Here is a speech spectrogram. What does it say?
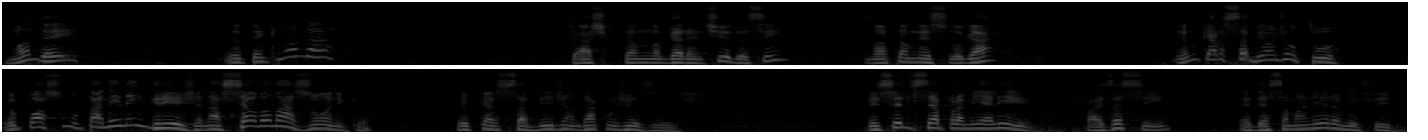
Mandei. Eu tenho que mandar. Você acha que estamos garantidos assim? Nós estamos nesse lugar? Eu não quero saber onde eu estou. Eu posso não estar nem na igreja, na selva amazônica. Eu quero saber de andar com Jesus. E se ele disser para mim ali, faz assim, é dessa maneira, meu filho.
